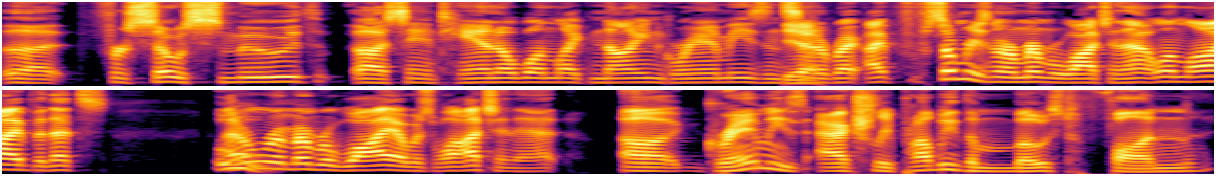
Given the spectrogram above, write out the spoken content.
uh, for So Smooth, uh, Santana won like nine Grammys instead Yeah. of right. I, for some reason, I remember watching that one live, but that's I don't remember why I was watching that. Uh grammys actually probably the most fun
